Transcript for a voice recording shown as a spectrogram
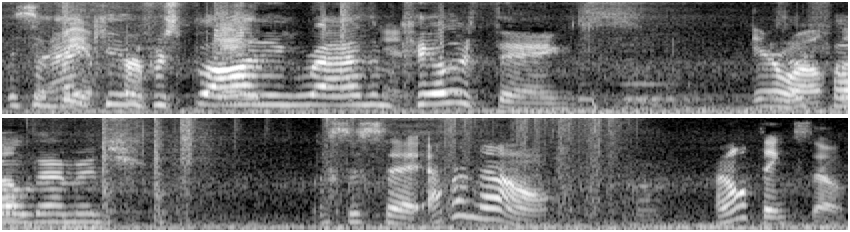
this Thank you for spawning game. random killer things. You're Is that fall welcome. damage? What's this say? I don't know. Oh. I don't think so.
